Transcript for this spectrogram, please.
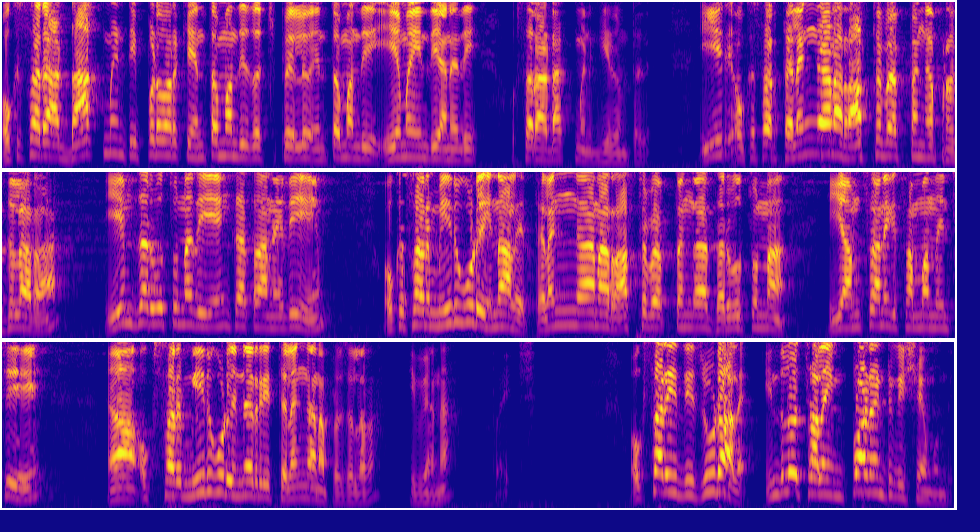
ఒకసారి ఆ డాక్యుమెంట్ ఇప్పటివరకు ఎంతమంది చచ్చిపోయారు ఎంతమంది ఏమైంది అనేది ఒకసారి ఆ డాక్యుమెంట్ గీడి ఉంటుంది. ఈ ఒకసారి తెలంగాణ రాష్ట్ర వ్యాప్తంగా ప్రజలారా ఏం జరుగుతున్నది ఏం కథ అనేది ఒకసారి మీరు కూడా వినాలి. తెలంగాణ రాష్ట్ర జరుగుతున్న ఈ అంశానికి సంబంధించి ఒకసారి మీరు కూడా వినరు ఈ తెలంగాణ ప్రజలరా. ఇవేనా? రైట్. ఒకసారి ఇది చూడాలి. ఇందులో చాలా ఇంపార్టెంట్ విషయం ఉంది.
